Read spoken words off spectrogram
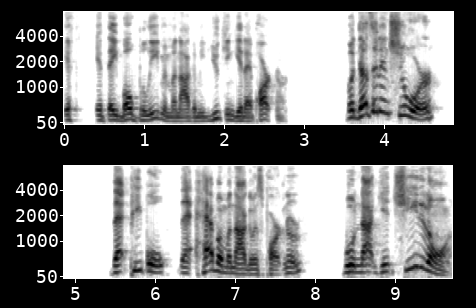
if if they both believe in monogamy you can get a partner. But does it ensure that people that have a monogamous partner will not get cheated on?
